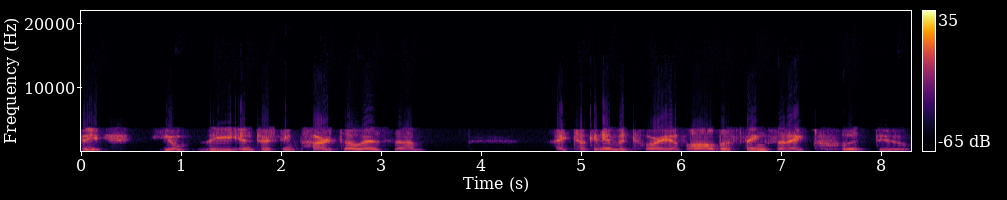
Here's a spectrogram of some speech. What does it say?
the the interesting part, though, is um, I took an inventory of all the things that I could do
